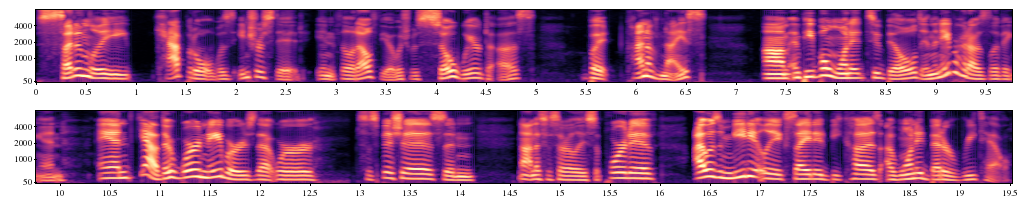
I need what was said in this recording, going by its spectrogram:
Suddenly, Capital was interested in Philadelphia, which was so weird to us, but kind of nice. Um, and people wanted to build in the neighborhood I was living in. And yeah, there were neighbors that were suspicious and not necessarily supportive. I was immediately excited because I wanted better retail.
